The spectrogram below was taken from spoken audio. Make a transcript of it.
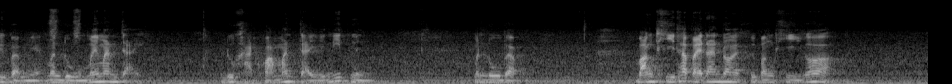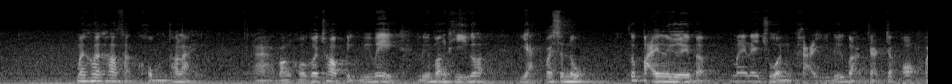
ลิกแบบเนี้ยมันดูไม่มั่นใจ ดูขาดความมั่นใจไปนิดนึง มันดูแบบบางทีถ้าไปด้านด้อยคือบางทีก็ ไม่ค่อยเข้าสังคมเท่าไหร่ อ่า บางคนก็ชอบปีกวิเวก หรือบางทีก็อยากไปสนุก ก็ไปเลยแบบไม่ได้ชวนใครหรือแบบอยากจะออกไป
